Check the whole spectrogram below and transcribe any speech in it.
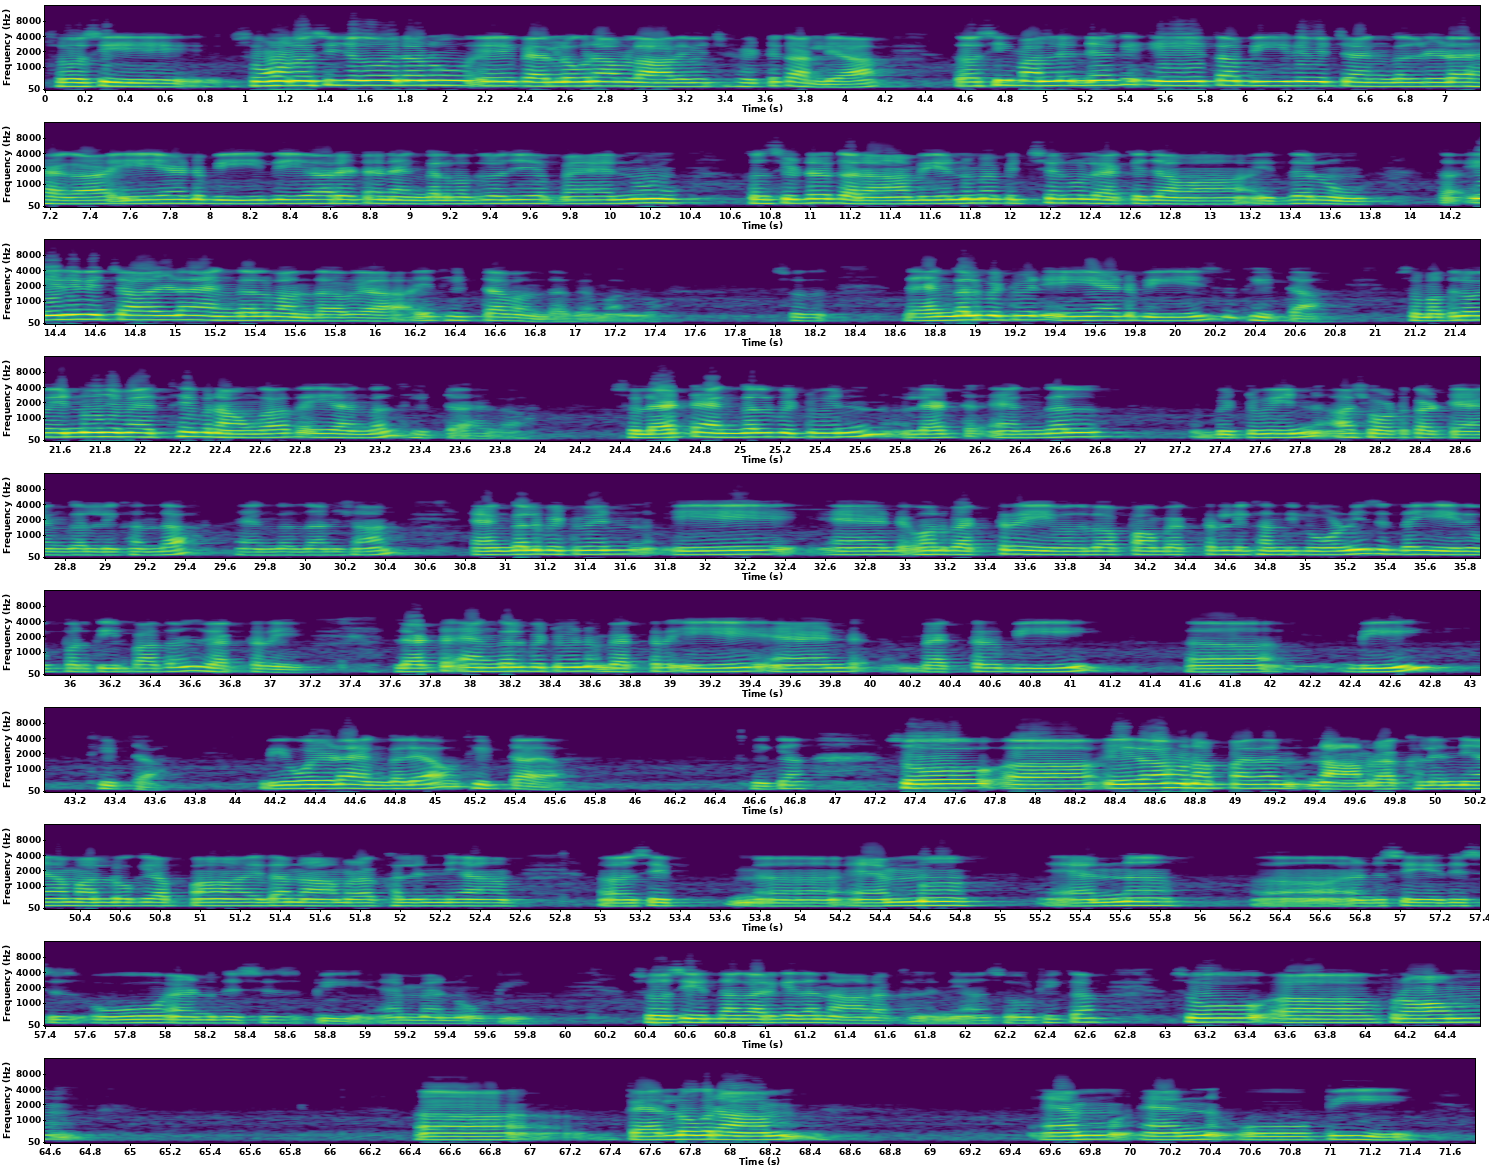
so ਅਸੀਂ ਸੋ ਹੁਣ ਅਸੀਂ ਜਦੋਂ ਇਹਨਾਂ ਨੂੰ ਇਹ ਪੈਰਲੋਗ੍ਰਾਮ ਲਾ ਦੇ ਵਿੱਚ ਫਿੱਟ ਕਰ ਲਿਆ ਤਾਂ ਅਸੀਂ ਮੰਨ ਲੈਂਦੇ ਹਾਂ ਕਿ A ਤਾਂ B ਦੇ ਵਿੱਚ ਐਂਗਲ ਜਿਹੜਾ ਹੈਗਾ, A ਐਂਡ B ਦੇ ਆਰ ਐਟ ਐਨ ਐਂਗਲ ਮਤਲਬ ਜੇ ਮੈਂ ਇਹਨੂੰ ਕੰਸੀਡਰ ਕਰਾਂ ਵੀ ਇਹਨੂੰ ਮੈਂ ਪਿੱਛੇ ਨੂੰ ਲੈ ਕੇ ਜਾਵਾਂ ਇੱਧਰ ਨੂੰ, ਤਾਂ ਇਹਦੇ ਵਿੱਚ ਆ ਜਿਹੜਾ ਐਂਗਲ ਬਣਦਾ ਪਿਆ, ਇਹ ਥੀਟਾ ਬਣਦਾ ਪਿਆ ਮੰਨ ਲਓ। So the angle between A and B is theta so ਮਤਲਬ ਇਹਨੂੰ ਜੇ ਮੈਂ ਇੱਥੇ ਬਣਾਉਂਗਾ ਤਾਂ ਇਹ ਐਂਗਲ ਥੀਟਾ ਹੈਗਾ। So let angle between let angle between ਆ ਸ਼ਾਰਟਕਟ ਐਂਗਲ ਲਿਖਣ ਦਾ ਐਂਗਲ ਦਾ ਨਿਸ਼ਾਨ। ਐਂਗਲ ਬਿਟਵੀਨ a ਐਂਡ ਹੁਣ ਵੈਕਟਰ a, ਮਤਲਬ ਆਪਾਂ ਵੈਕਟਰ ਲਿਖਣ ਦੀ ਲੋੜ ਨਹੀਂ, ਸਿੱਧਾ ਹੀ a ਦੇ ਉੱਪਰ ਤੀਰ ਪਾ means vector a let angle between vector a and vector b b theta ਵੀ ਉਹ ਜਿਹੜਾ ਐਂਗਲ ਆ, ਉਹ ਥੀਟਾ ਆ। ਠੀਕ ਆ? ਸੋ ਇਹਦਾ ਹੁਣ ਆਪਾਂ ਇਹਦਾ ਨਾਮ ਰੱਖ ਲੈਂਦੇ ਆ ਮੰਨ ਲਓ ਕਿ ਆਪਾਂ ਇਹਦਾ ਨਾਮ ਰੱਖ ਲੈਂਦੇ ਆ say m, n and say this is o and this is p, m n o p. So ਅਸੀਂ ਇਦਾਂ ਕਰਕੇ ਇਹਦਾ ਨਾਮ ਰੱਖ ਲੈਂਦੇ ਆ ਸੋ ਠੀਕ ਆ? So from parallelogram m n o p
